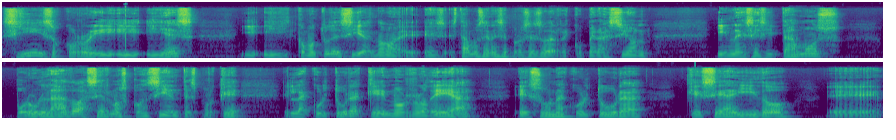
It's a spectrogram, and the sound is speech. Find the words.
Sí, socorro, y, es, y, como tú decías, ¿no? E, estamos en ese proceso de recuperación y necesitamos, por un lado, hacernos conscientes, porque la cultura que nos rodea es una cultura que se ha ido eh,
